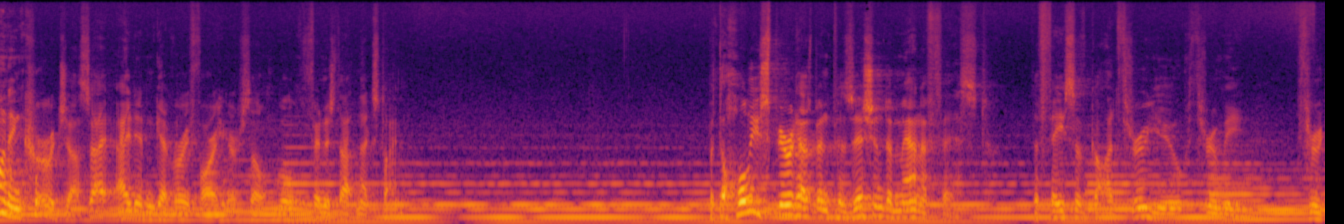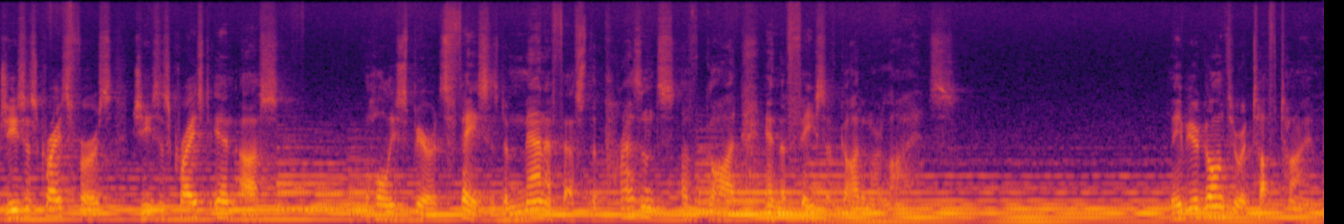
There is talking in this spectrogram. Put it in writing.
Want to encourage us. I, I didn't get very far here, so we'll finish that next time. But the Holy Spirit has been positioned to manifest the face of God through you, through me, through Jesus Christ first, Jesus Christ in us. The Holy Spirit's face is to manifest the presence of God and the face of God in our lives. Maybe you're going through a tough time.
